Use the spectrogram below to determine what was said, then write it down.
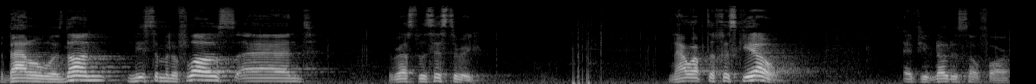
The battle was done, Nisim and the flows, and the rest was history. Now up to Chizkiyahu. If you've noticed so far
